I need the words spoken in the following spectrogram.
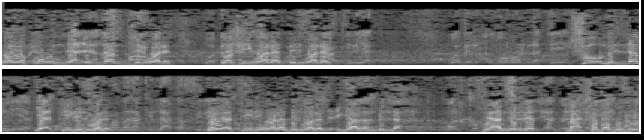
ويكون الذنب في الولد. وفي ولد الولد. وبالأمور التي شؤم الذنب يأتي للولد. ويأتي لولد الولد عياذا بالله. لأن الرق ما سببه؟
